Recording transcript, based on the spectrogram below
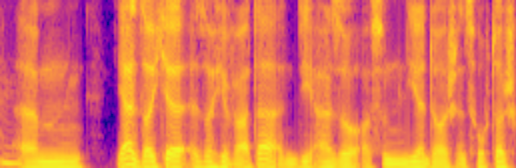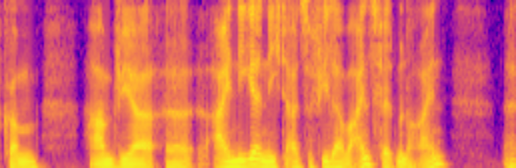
Mhm. Ähm, ja, solche, solche Wörter, die also aus dem Niederdeutsch ins Hochdeutsch kommen, haben wir äh, einige, nicht allzu viele, aber eins fällt mir noch ein, äh,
